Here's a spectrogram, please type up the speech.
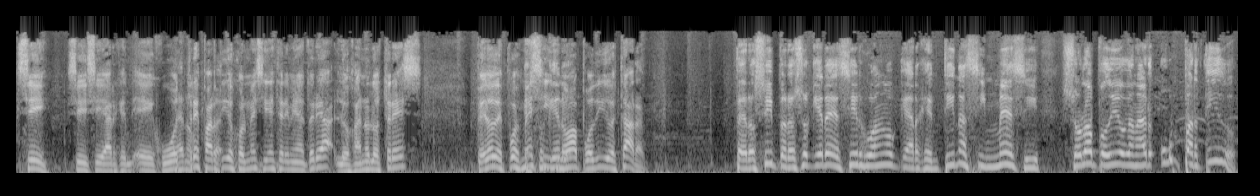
Sí, sí, sí. Argen- eh, jugó Bueno, tres partidos con Messi en esta eliminatoria, los ganó los tres, pero después Messi quiere- no ha podido estar. Pero sí, pero eso quiere decir, Juanjo, que Argentina sin Messi solo ha podido ganar un partido.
